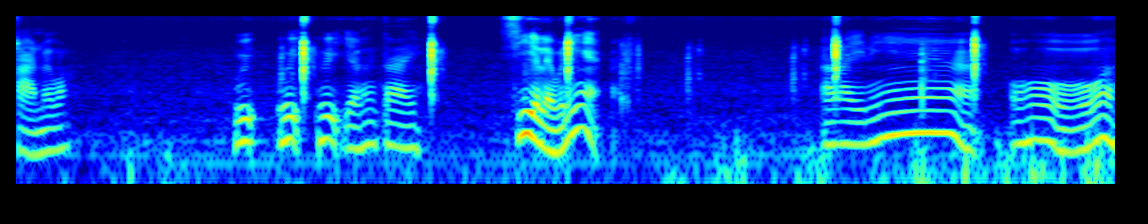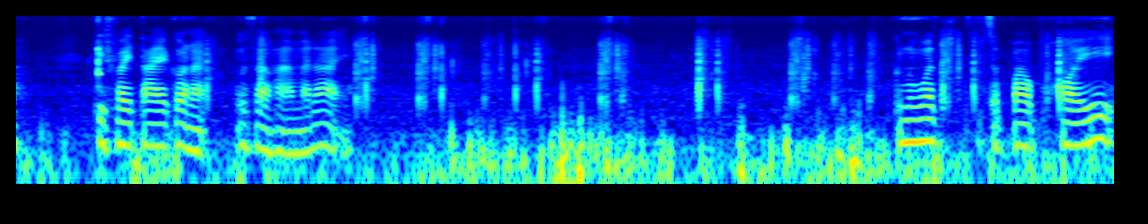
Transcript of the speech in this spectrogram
ผ่านไหมวะเฮ้ยเฮ้ยเฮ้ยอย่าข้างใต้เชี่ยอะไรวะเนี่ย อะไรเนี่ย โอ้โห ติดไฟตายก่อนอะอุตส่าห์ผ่านมาได้ ก็นึกว่าสปาพอยต์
